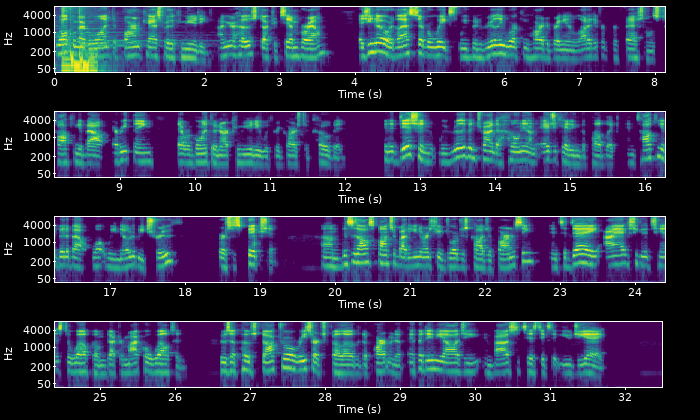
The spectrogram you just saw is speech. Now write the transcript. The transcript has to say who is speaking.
Speaker 1: Welcome, everyone, to PharmCast for the Community. I'm your host, Dr. Tim Brown. As you know, over the last several weeks, we've been really working hard to bring in a lot of different professionals talking about everything that we're going through in our community with regards to COVID. In addition, we've really been trying to hone in on educating the public and talking a bit about what we know to be truth versus fiction. Um, this is all sponsored by the University of Georgia's College of Pharmacy. And today, I actually get a chance to welcome Dr. Michael Welton who's a postdoctoral research fellow in the Department of Epidemiology and Biostatistics at UGA.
